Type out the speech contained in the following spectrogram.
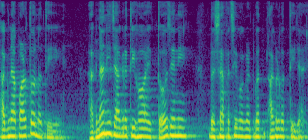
આજ્ઞા પાડતો નથી. આજ્ઞાની જાગૃતિ હોય તો જ એની દશા પછી આગળ વધતી જાય.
